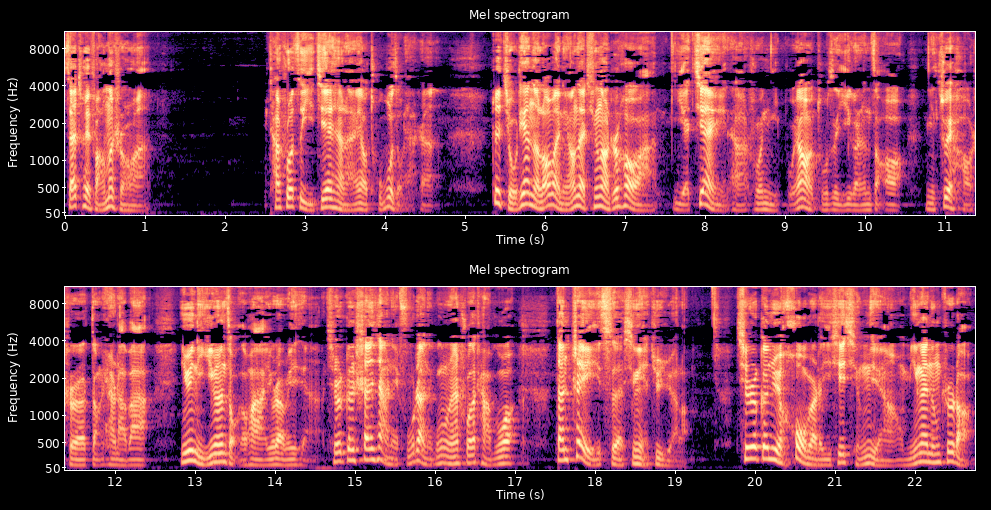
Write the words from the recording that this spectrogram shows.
在退房的时候啊，他说自己接下来要徒步走下山。这酒店的老板娘在听到之后啊，也建议他说：“你不要独自一个人走，你最好是等一下大巴，因为你一个人走的话有点危险。”其实跟山下那服务站的工作人员说的差不多，但这一次星野拒绝了。其实根据后边的一些情节啊，我们应该能知道，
